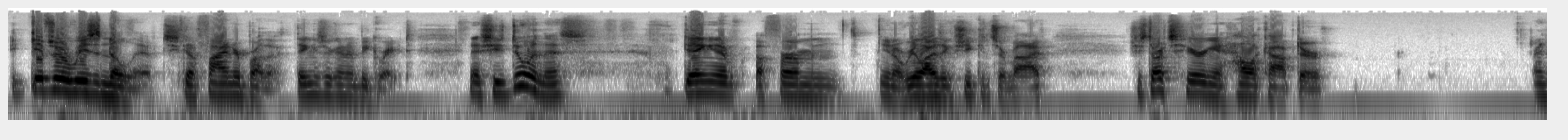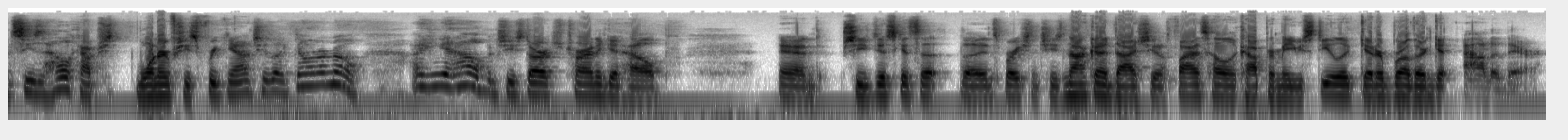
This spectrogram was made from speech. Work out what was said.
it gives her a reason to live. She's gonna find her brother. Things are gonna be great. And as she's doing this, getting a, a firm, you know, realizing she can survive, she starts hearing a helicopter and sees a helicopter. She's wondering if she's freaking out. She's like, no, no, no, I can get help. And she starts trying to get help. and she just gets the, the inspiration. She's not going to die. She's going to fly this helicopter, maybe steal it, get her brother, and get out of there.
